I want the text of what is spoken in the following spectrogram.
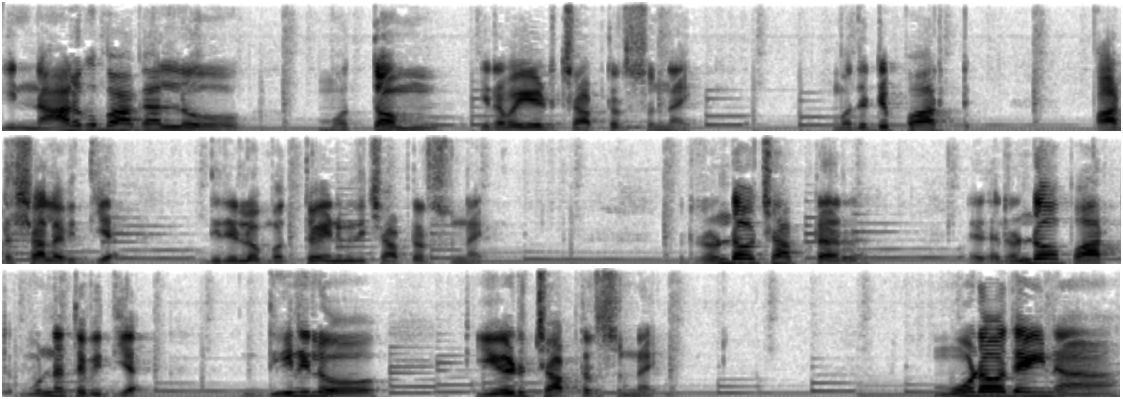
ఈ నాలుగు భాగాల్లో మొత్తం ఇరవై ఏడు చాప్టర్స్ ఉన్నాయి. మొదటి పార్ట్ పాఠశాల విద్య. దీనిలో మొత్తం ఎనిమిది చాప్టర్స్ ఉన్నాయి. రెండవ చాప్టర్ రెండవ పార్ట్ ఉన్నత విద్య. దీనిలో ఏడు చాప్టర్స్ ఉన్నాయి. మూడవదైన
